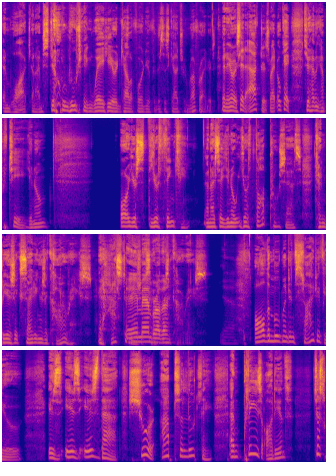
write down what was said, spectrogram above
and watch, and I'm still rooting way here in California for the Saskatchewan Roughriders. And you know, I said actors, right? Okay, so you're having a cup of tea, you know, or you're you're thinking. And I say, you know, your thought process can be as exciting as a car race. It has to be Amen, brother. as a car race all the movement inside of you is, is, is that. Sure, absolutely. And please, audience, just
